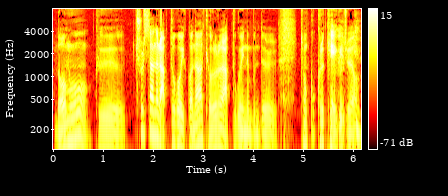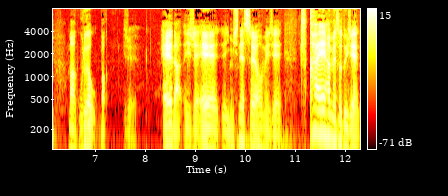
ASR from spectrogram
너무 그 출산을 앞두고 있거나 결혼을 앞두고 있는 분들 전 꼭 그렇게 얘기해 줘요. 막 우리가 막 이제 애 나 이제 애 임신했어요 하면 이제 축하해 하면서도 이제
